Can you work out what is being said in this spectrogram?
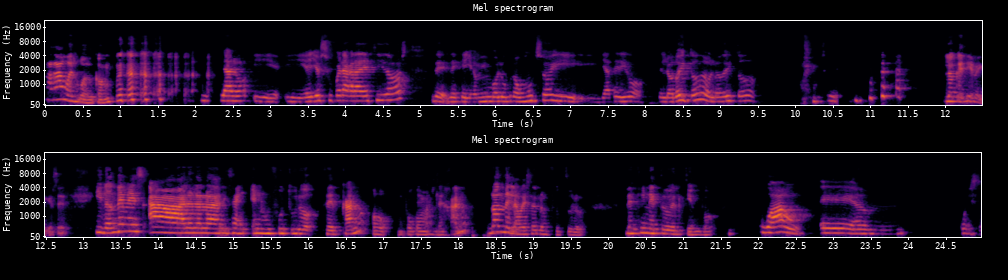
parado es welcome. Claro, y, y ellos súper agradecidos de, de que yo me involucro mucho y, y ya te digo, lo doy todo, lo doy todo. Sí. Lo que tiene que ser. ¿Y dónde ves a Lola Lola Design en un futuro cercano o un poco más lejano? ¿Dónde la ves en un futuro? Define todo el tiempo. Wow. Eh, pues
